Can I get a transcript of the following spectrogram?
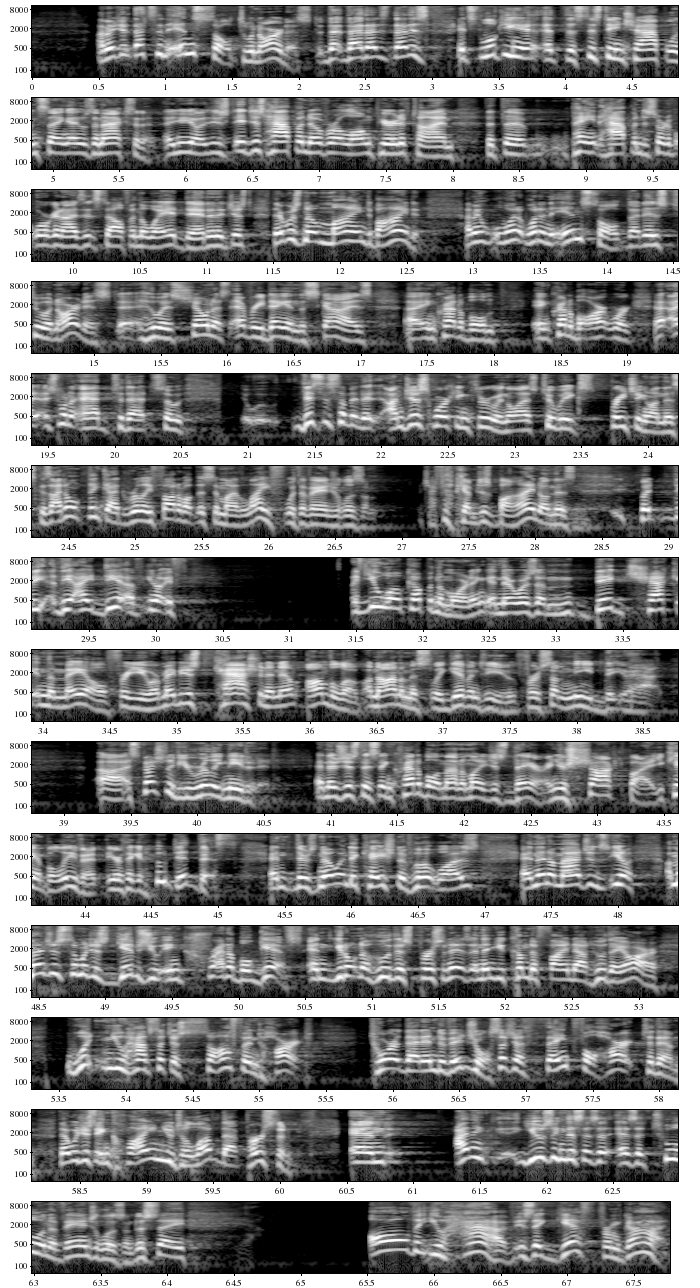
I mean, that's an insult to an artist. That, that, is, that is, it's looking at, at, the Sistine Chapel and saying it was an accident. You know, it just, it just, happened over a long period of time that the paint happened to sort of organize itself in the way it did, and it just, there was no mind behind it. I mean, what, what an insult that is to an artist uh, who has shown us every day in the skies uh, incredible, incredible artwork. I, I just want to add to that. So, this is something that I'm just working through in the last two weeks preaching on this because I don't think I'd really thought about this in my life with evangelism, which I feel like I'm just behind on this. But the, the idea of, you know, if, if you woke up in the morning and there was a big check in the mail for you, or maybe just cash in an envelope anonymously given to you for some need that you had, uh, especially if you really needed it, and there's just this incredible amount of money just there, and you're shocked by it, you can't believe it, and you're thinking, who did this? And there's no indication of who it was. And then imagine, you know, imagine someone just gives you incredible gifts, and you don't know who this person is, and then you come to find out who they are. Wouldn't you have such a softened heart toward that individual, such a thankful heart to them that would just incline you to love that person? And I think using this as a, as a tool in evangelism to say, all that you have is a gift from God.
